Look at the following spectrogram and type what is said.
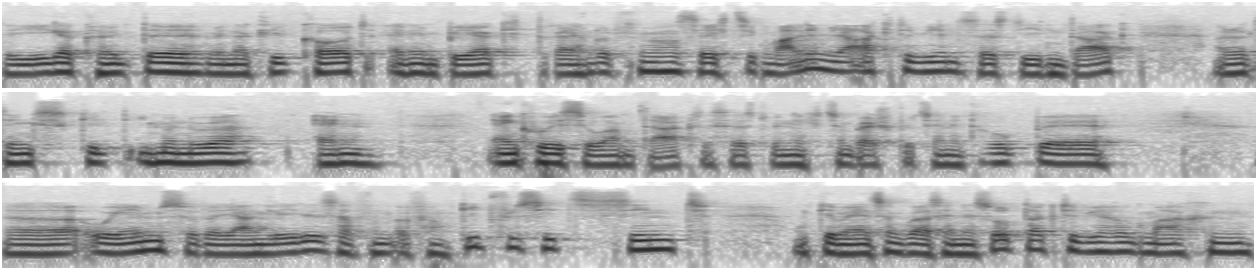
der Jäger könnte, wenn er Glück hat, einen Berg 365 Mal im Jahr aktivieren, das heißt jeden Tag. Allerdings gilt immer nur ein, ein QSO am Tag. Das heißt, wenn ich zum Beispiel zu einer Gruppe äh, OMs oder Young Ladies auf, auf einem Gipfel sind und gemeinsam quasi eine SOTA-Aktivierung machen,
